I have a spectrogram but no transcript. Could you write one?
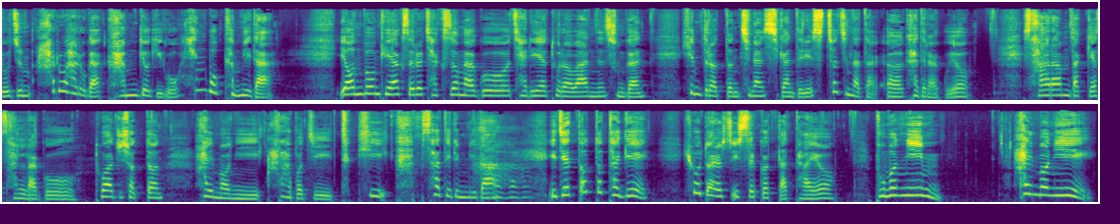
요즘 하루하루가 감격이고 행복합니다. 연봉 계약서를 작성하고 자리에 돌아왔는 순간 힘들었던 지난 시간들이 스쳐 지나가더라고요. 어, 사람답게 살라고 도와주셨던 할머니, 할아버지 특히 감사드립니다. 이제 떳떳하게 효도할 수 있을 것 같아요. 부모님, 할머니,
